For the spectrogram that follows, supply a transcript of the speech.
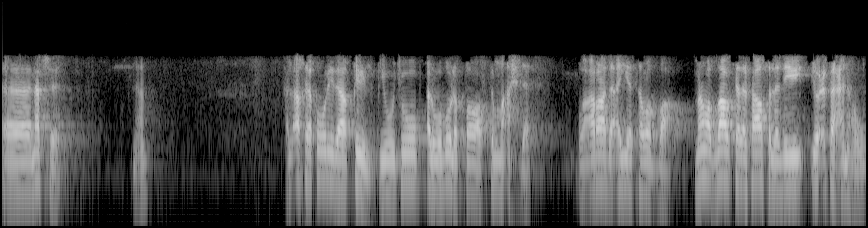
آه، نفسه. نعم. الأخ يقول إذا قيل بوجوب الوضوء للطواف ثم أحدث وأراد أن يتوضأ ما الضابط هذا الفاصل الذي يعفى عنه؟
